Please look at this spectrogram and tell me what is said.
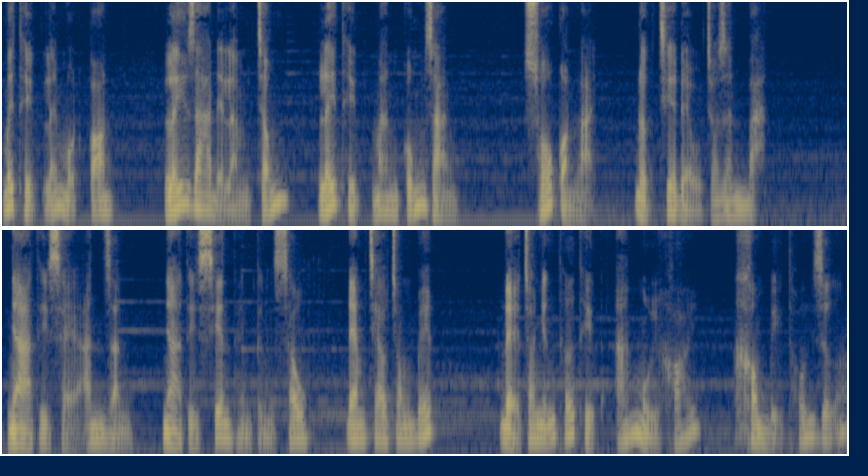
mới thịt lấy một con, Lấy ra để làm trống, Lấy thịt mang cúng giàng Số còn lại được chia đều cho dân bản. Nhà thì xẻ ăn dần, Nhà thì xiên thành từng sâu, Đem treo trong bếp, Để cho những thớ thịt ám mùi khói Không bị thối rữa.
